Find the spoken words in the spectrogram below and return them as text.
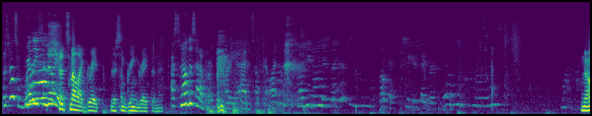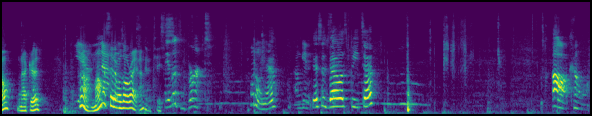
This smells really familiar. It should smell like grape. There's some green grape in there. I smelled this at a birthday party I had in South Carolina. Are you doing your stickers? Okay, do your stickers. No, not good. Yeah, huh, Mama nah. said it was all right. I'm gonna taste It it. looks burnt. Hold on now. I'm getting. This is Bella's pizza. Oh, come on. All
